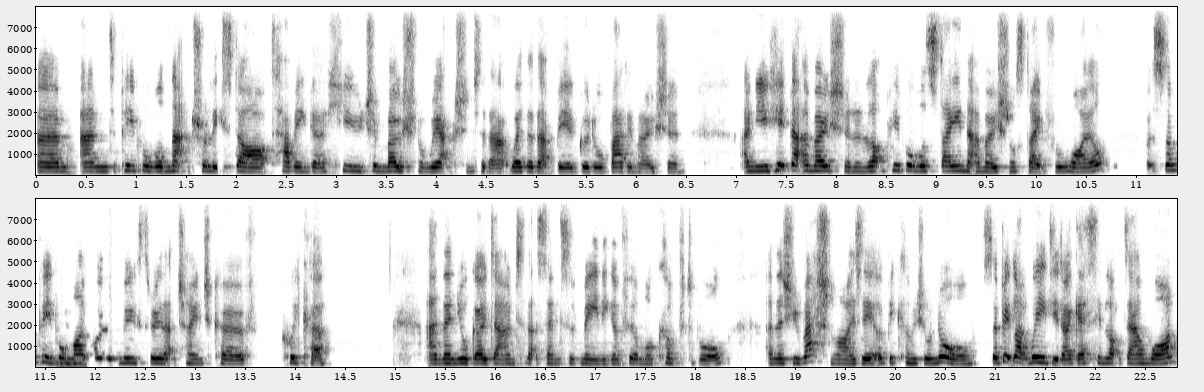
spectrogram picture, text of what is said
um, and people will naturally start having a huge emotional reaction to that, whether that be a good or bad emotion. And you hit that emotion, and a lot of people will stay in that emotional state for a while but some people mm. might move through that change curve quicker and then you'll go down to that sense of meaning and feel more comfortable and as you rationalize it it becomes your norm. So a bit like we did i guess in lockdown one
